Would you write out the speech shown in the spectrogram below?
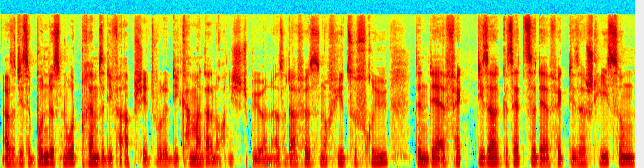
Also diese Bundesnotbremse, die verabschiedet wurde, die kann man da noch nicht spüren. Also dafür ist es noch viel zu früh, denn der Effekt dieser Gesetze, der Effekt dieser Schließung,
